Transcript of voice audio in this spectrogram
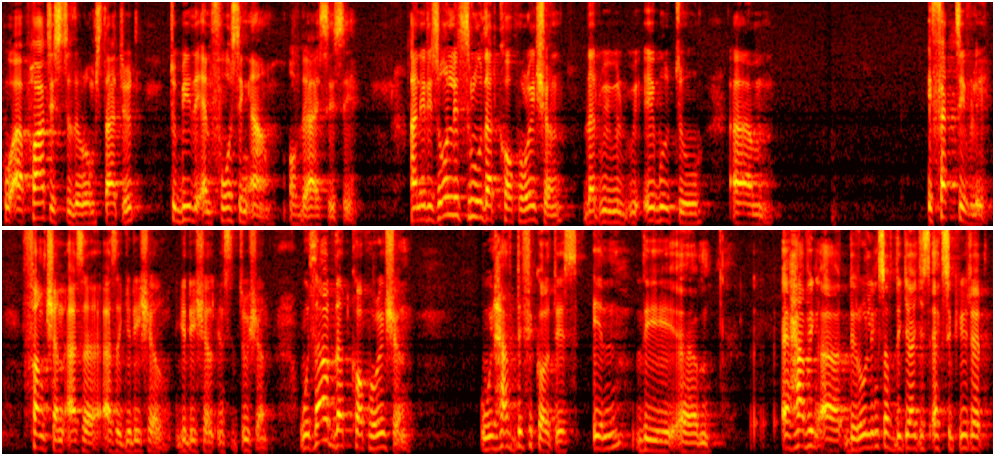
who are parties to the Rome Statute to be the enforcing arm of the ICC. And it is only through that cooperation that we will be able to um, effectively function as a, as a judicial, judicial institution. Without that cooperation, we have difficulties in the, um, having uh, the rulings of the judges executed,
